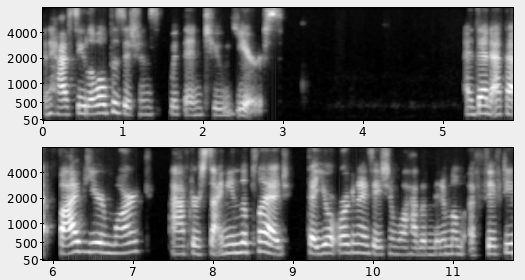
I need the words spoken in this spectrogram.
and have C-level positions within two years. And then at that five-year mark, after signing the pledge, that your organization will have a minimum of 50%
